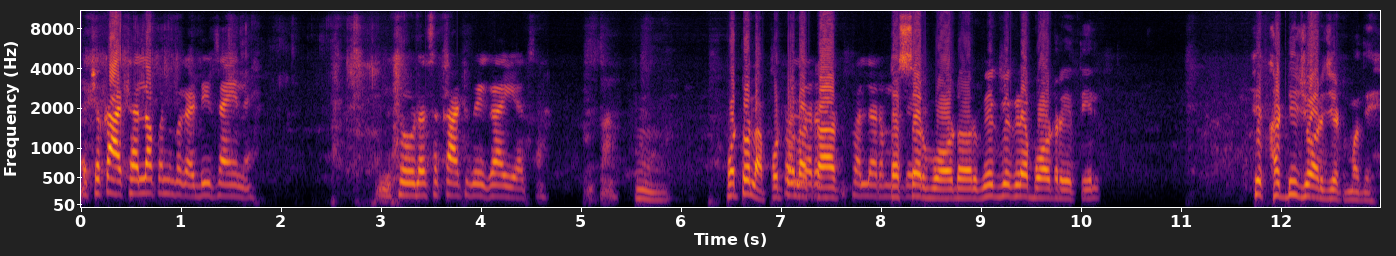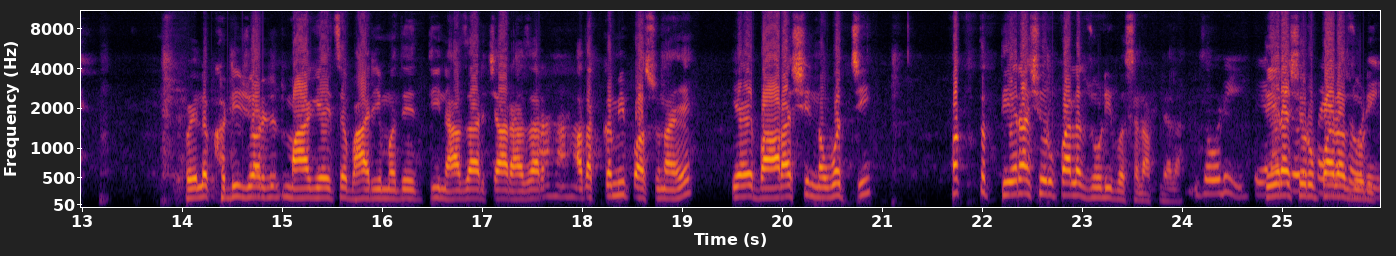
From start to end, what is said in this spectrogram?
याच्या काठाला पण बघा डिझाईन आहे. थोडासा काठ वेगळा आहे याचा. हम्म. पटोला पटोला मध्ये. टसर बॉर्डर वेगवेगळ्या बॉर्डर येतील. हे खड्डी जॉर्जेटमध्ये. पहिलं खड्डी जॉर्जेट महाग यायचं भारी मध्ये तीन हजार चार हजार. आता कमी पासून आहे आहे बाराशे नव्वद ची फक्त तेराशे रुपयाला जोडी बसेल आपल्याला. जोडी? तेराशे रुपयाला जोडी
